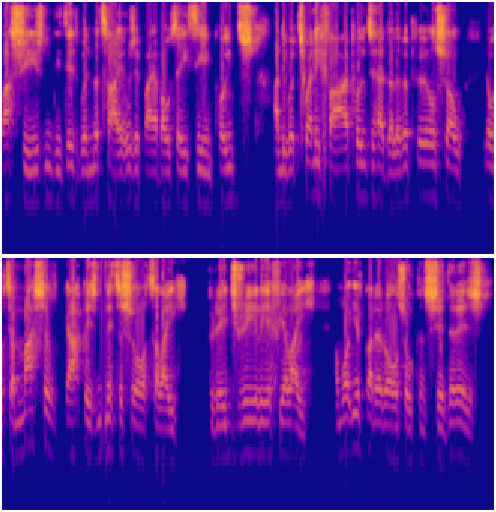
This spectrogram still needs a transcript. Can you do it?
last season they did win the titles by about 18 points and they were 25 points ahead of Liverpool. So, you know, it's a massive gap, isn't it, to sort of like bridge, really, if you like. And what you've got to also consider is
